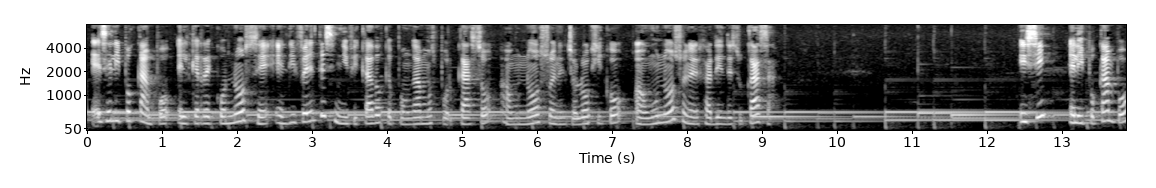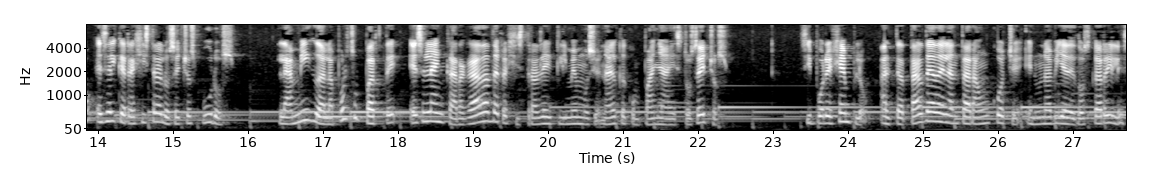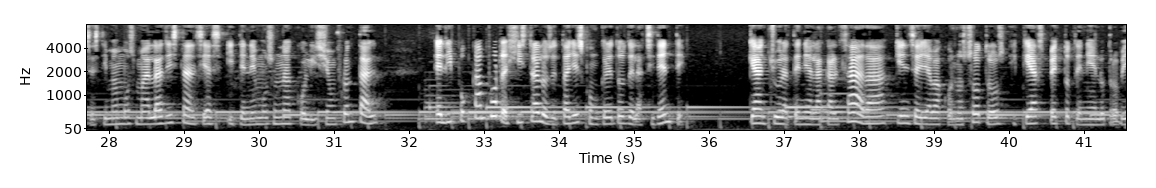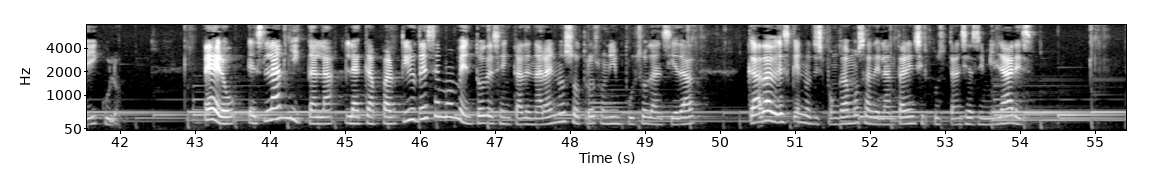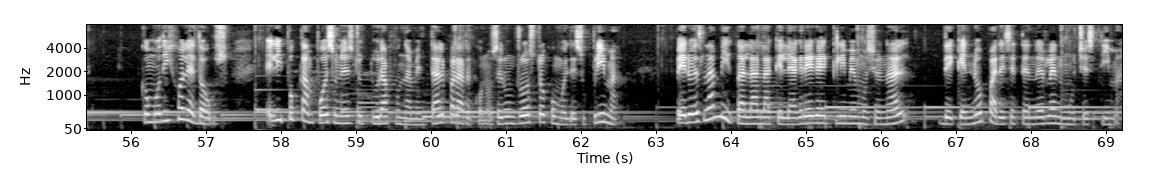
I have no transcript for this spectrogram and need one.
Es el hipocampo el que reconoce el diferente significado que pongamos por caso a un oso en el zoológico o a un oso en el jardín de su casa. Y sí, el hipocampo es el que registra los hechos puros, la amígdala, por su parte, es la encargada de registrar el clima emocional que acompaña a estos hechos. Si, por ejemplo, al tratar de adelantar a un coche en una vía de dos carriles estimamos mal las distancias y tenemos una colisión frontal, el hipocampo registra los detalles concretos del accidente, qué anchura tenía la calzada, quién se hallaba con nosotros y qué aspecto tenía el otro vehículo. Pero es la amígdala la que a partir de ese momento desencadenará en nosotros un impulso de ansiedad cada vez que nos dispongamos a adelantar en circunstancias similares. Como dijo Ledoux, el hipocampo es una estructura fundamental para reconocer un rostro como el de su prima, pero es la amígdala la que le agrega el clima emocional de que no parece tenerla en mucha estima.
